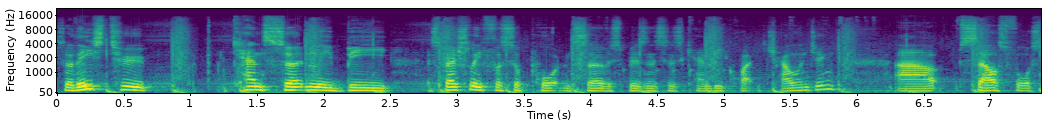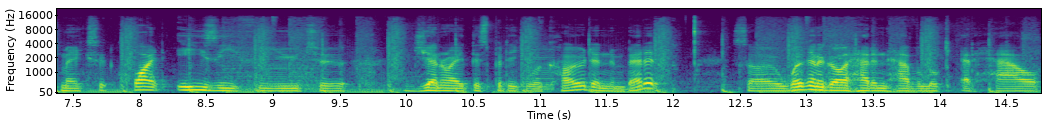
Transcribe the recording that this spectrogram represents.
So these two can certainly be, especially for support and service businesses, can be quite challenging. Uh, Salesforce makes it quite easy for you to generate this particular code and embed it. So we're going to go ahead and have a look at how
